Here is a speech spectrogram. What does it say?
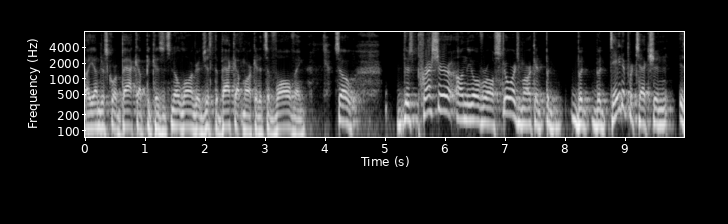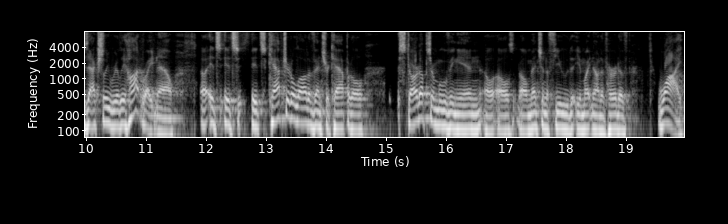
I, underscore backup because it's no longer just the backup market; it's evolving. So there's pressure on the overall storage market, but but but data protection is actually really hot right now. Uh, it's it's it's captured a lot of venture capital. Startups are moving in. I'll, I'll, I'll mention a few that you might not have heard of. Why?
